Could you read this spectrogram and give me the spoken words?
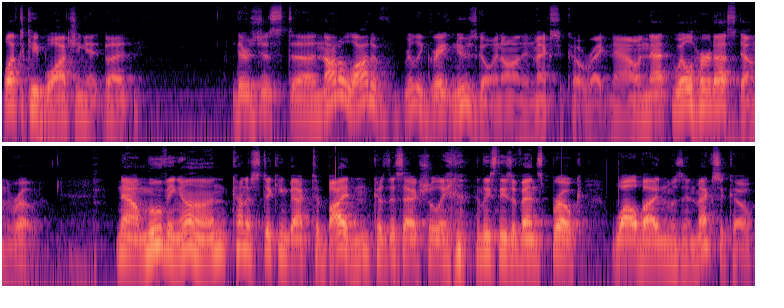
we'll have to keep watching it but there's just uh, not a lot of really great news going on in mexico right now and that will hurt us down the road. Now moving on kind of sticking back to biden because this actually at least these events broke while biden was in mexico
